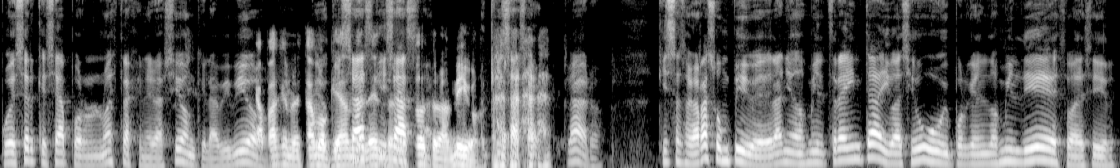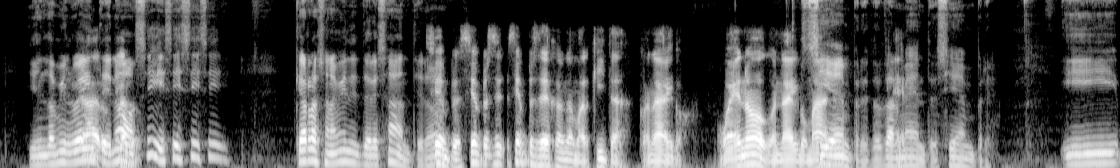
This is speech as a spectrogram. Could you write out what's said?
Puede ser que sea por nuestra generación que la vivió. Capaz que nos estamos quedando quizás- lentos quizás- nosotros, amigos. Quizás, claro. Quizás agarrás a un pibe del año 2030 y va a decir, uy, porque en el 2010 va a decir, y en el 2020 Claro, no. claro. Sí, sí, sí, sí. Qué razonamiento interesante, ¿no? Siempre, siempre, siempre se deja una marquita con algo. Bueno o con algo malo. Siempre, totalmente, siempre. Y,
